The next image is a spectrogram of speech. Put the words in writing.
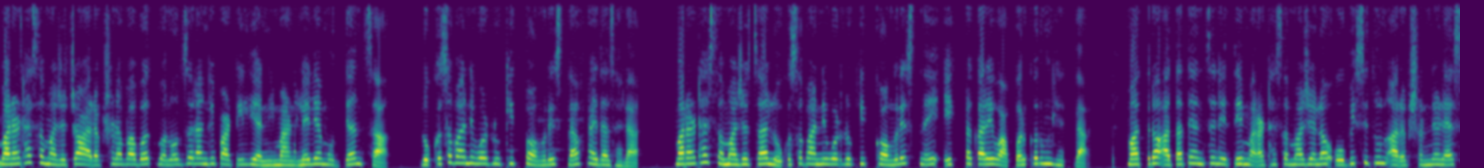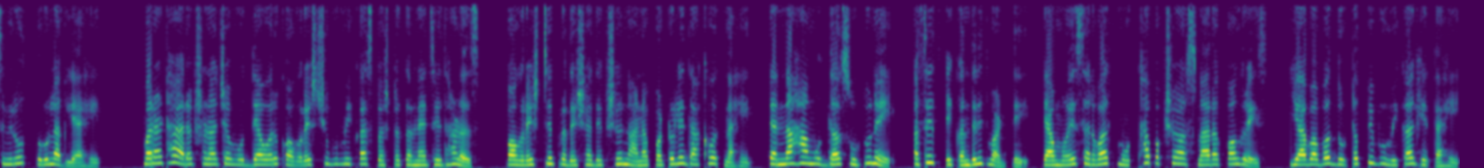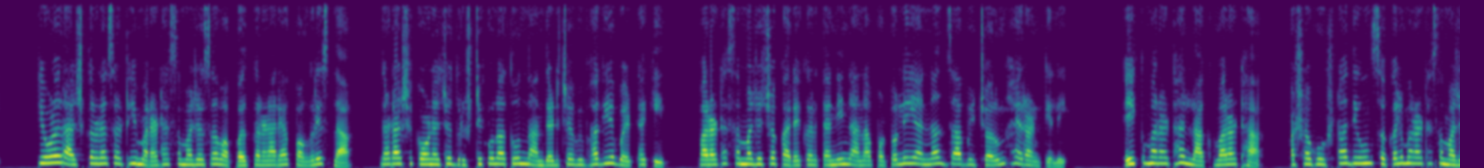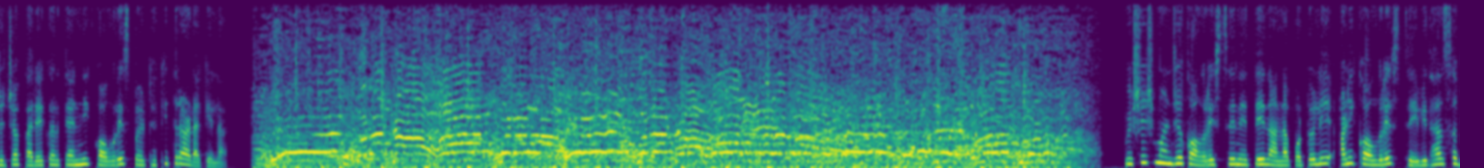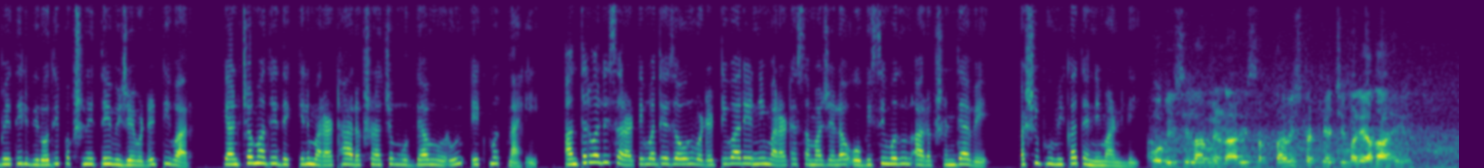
मराठा समाजाच्या आरक्षणाबाबत मनोज जरांगे पाटील यांनी मांडलेल्या मुद्द्यांचा लोकसभा निवडणुकीत काँग्रेसला फायदा झाला. मराठा समाजाचा लोकसभा निवडणुकीत काँग्रेसने एक प्रकारे वापर करून घेतला. मात्र आता त्यांचे नेते मराठा समाजाला ओबीसीतून आरक्षण देण्यास विरोध करू लागले आहेत. मराठा आरक्षणाच्या मुद्द्यावर काँग्रेसची भूमिका स्पष्ट करण्याचे धाडस काँग्रेसचे प्रदेशाध्यक्ष नाना पटोले दाखवत नाहीत. त्यांना हा मुद्दा सुटू नये असेच एकंदरीत वाटते. त्यामुळे सर्वात मोठा पक्ष असणारा काँग्रेस याबाबत दुटप्पी भूमिका घेत आहे. केवळ राजकारणासाठी मराठा समाजाचा वापर करणाऱ्या काँग्रेसला धडा शिकवण्याच्या दृष्टिकोनातून नांदेडच्या विभागीय बैठकीत मराठा समाजाच्या कार्यकर्त्यांनी नाना पटोले यांना जाब विचारून हैराण केले. एक मराठा लाख मराठा अशा घोषणा देऊन सकल मराठा समाजाच्या कार्यकर्त्यांनी काँग्रेस बैठकीत राडा केला. विशेष म्हणजे काँग्रेसचे नेते नाना पटोले आणि काँग्रेसचे विधानसभेतील विरोधी पक्षनेते विजय वडेट्टीवार यांच्यामध्ये देखील मराठा आरक्षणाच्या मुद्द्यावरून एकमत नाही. आंतरवाली सराटीमध्ये जाऊन वडेट्टीवार यांनी मराठा समाजाला ओबीसी मधून आरक्षण द्यावे अशी भूमिका त्यांनी मांडली. ओबीसीला मिळणारी सत्तावीस टक्क्याची मर्यादा आहे.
